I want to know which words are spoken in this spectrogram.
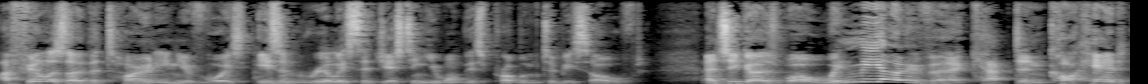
I feel as though the tone in your voice isn't really suggesting you want this problem to be solved. And she goes, well, win me over, Captain Cockhead.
